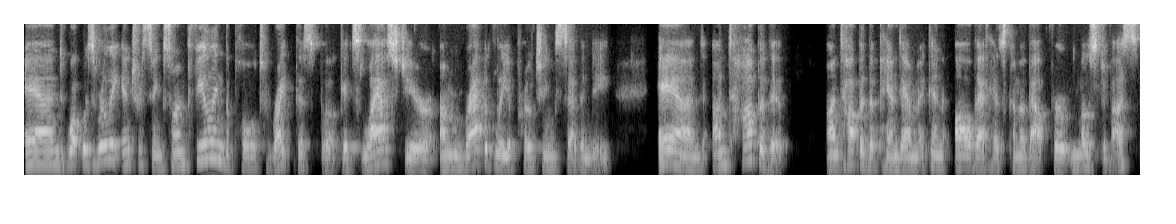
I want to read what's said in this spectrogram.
And what was really interesting, so I'm feeling the pull to write this book. It's last year, I'm rapidly approaching 70. And on top of it, on top of the pandemic and all that has come about for most of us,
